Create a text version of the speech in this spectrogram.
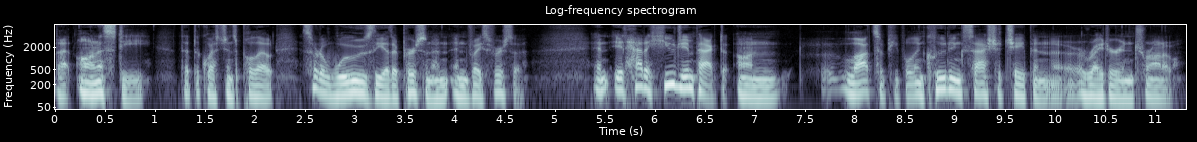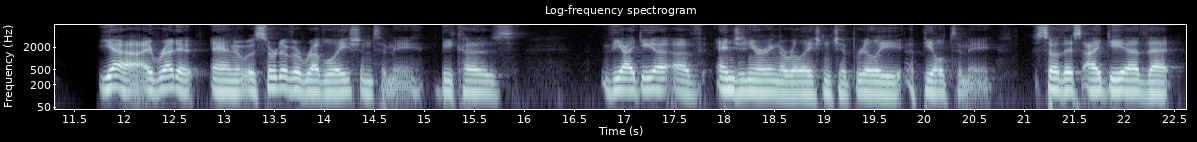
that honesty that the questions pull out sort of woos the other person and, and vice versa. And it had a huge impact on lots of people, including Sasha Chapin, a writer in Toronto. Yeah, I read it and it was sort of a revelation to me because the idea of engineering a relationship really appealed to me. So, this idea that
